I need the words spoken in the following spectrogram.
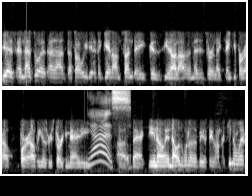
yes, and that's what and uh, that's why we did it again on Sunday because you know a lot of the messages were like, "Thank you for help for helping us restore humanity." Yes. uh, back, you know, and that was one of the biggest things. I'm like, you know what,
